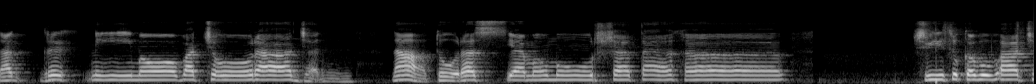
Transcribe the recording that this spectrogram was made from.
न गृह्णीमो वचो राजन् नातुरस्य मुमूर्षतः। श्रीसुक उवाच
